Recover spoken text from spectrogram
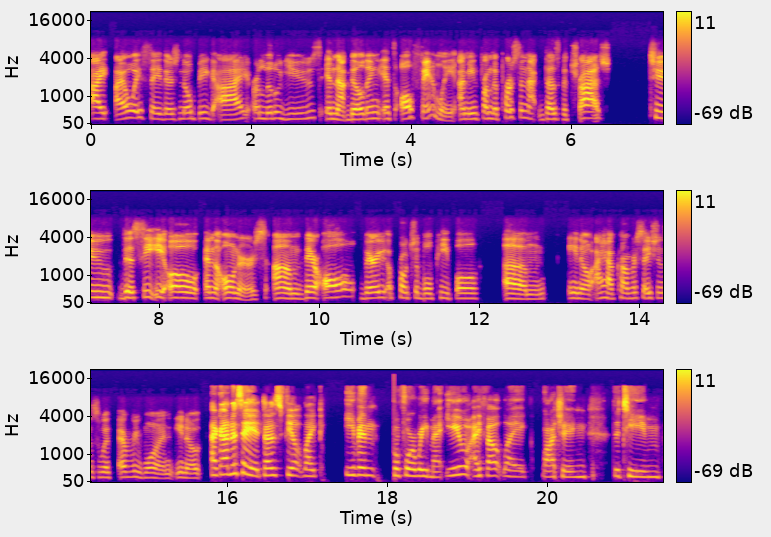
I, I always say there's no big I or little U's in that building. It's all family. I mean, from the person that does the trash to the CEO and the owners, um, they're all very approachable people. Um, you know, I have conversations with everyone, you know. I gotta say, it does feel like even before we met you, I felt like watching the team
